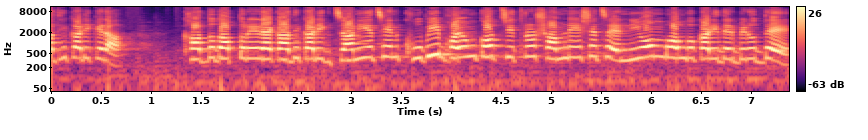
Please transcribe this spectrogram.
আধিকারিকেরা খাদ্য দপ্তরের এক আধিকারিক জানিয়েছেন, খুবই ভয়ঙ্কর চিত্র সামনে এসেছে। নিয়ম ভঙ্গকারীদের বিরুদ্ধে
